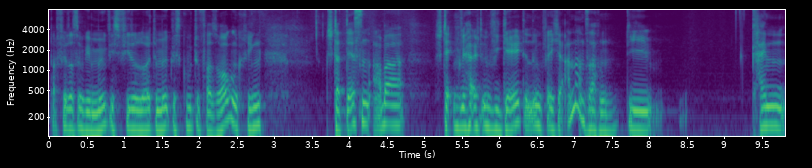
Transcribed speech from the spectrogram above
dafür, dass irgendwie möglichst viele Leute möglichst gute Versorgung kriegen. Stattdessen aber stecken wir halt irgendwie Geld in irgendwelche anderen Sachen, die keinen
